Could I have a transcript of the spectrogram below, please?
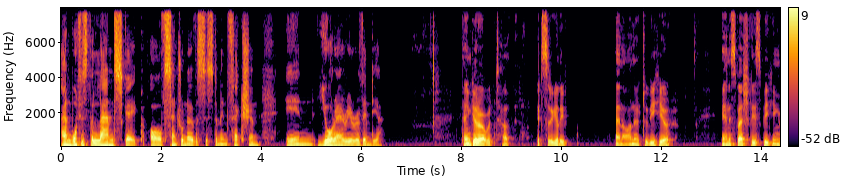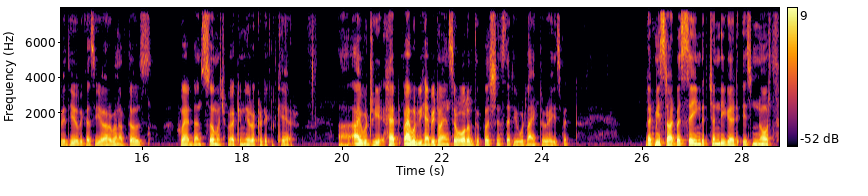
and what is the landscape of central nervous system infection in your area of India. Thank you, Robert. Uh, it's really an honor to be here and especially speaking with you because you are one of those who had done so much work in neurocritical care uh, I would re- I would be happy to answer all of the questions that you would like to raise. But let me start by saying that Chandigarh is north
